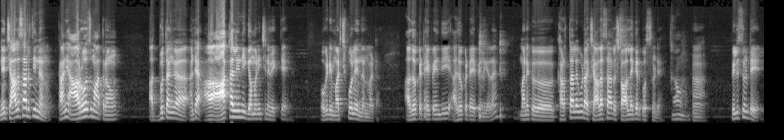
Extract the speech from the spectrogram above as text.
నేను చాలాసార్లు తిన్నాను. కానీ ఆ రోజు మాత్రం అద్భుతంగా అంటే ఆ ఆకలిని గమనించిన వ్యక్తే ఒకటి మర్చిపోలేదన్నమాట. అదొకటి అయిపోయింది అదొకటి అయిపోయింది కదా. మనకు కడతాలు కూడా చాలాసార్లు స్టాల్ దగ్గరికి వస్తుండే. అవును. పిలుస్తుంటే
